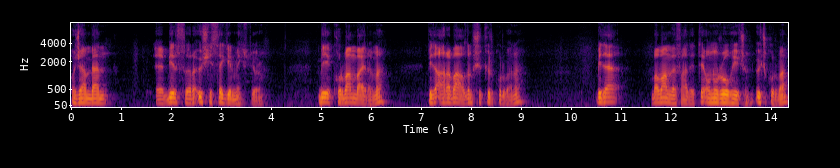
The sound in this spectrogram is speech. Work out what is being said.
hocam ben bir sıra üç hisse girmek istiyorum. Bir kurban bayramı, bir de araba aldım şükür kurbanı. Bir de babam vefat etti onun ruhu için. Üç kurban,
